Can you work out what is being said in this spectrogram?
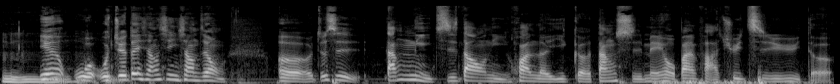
嗯，因为我我绝对相信像这种，呃，就是当你知道你换了一个当时没有办法去治愈的，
